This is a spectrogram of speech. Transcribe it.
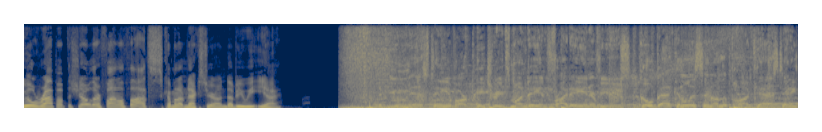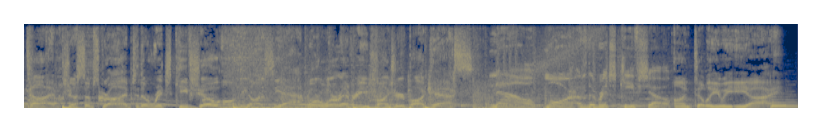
We will wrap up the show with our final thoughts coming up next year on WEEI. If you you missed any of our Patriots Monday and Friday interviews, go back and listen on the podcast anytime. Just subscribe to The Rich Keefe Show on the Audacy app or wherever you find your podcasts Now, more of The Rich Keefe Show. on WEEI.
